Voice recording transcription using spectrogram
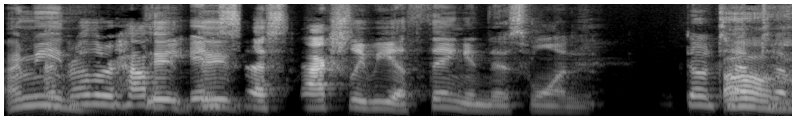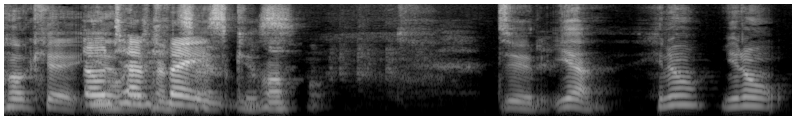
I mean, i'd rather have they- the they- incest actually be a thing in this one. Don't tempt him. Oh, okay. Don't yeah, tempt that's fate. just 'cause- dude. Yeah, you know, you know,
